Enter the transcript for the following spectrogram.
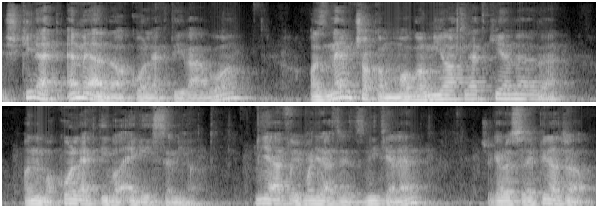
és ki lett emelve a kollektívából, az nem csak a maga miatt lett kiemelve, hanem a kollektíva egésze miatt. Mindjárt fogjuk magyarázni, hogy ez mit jelent, csak először egy pillanatra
